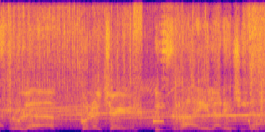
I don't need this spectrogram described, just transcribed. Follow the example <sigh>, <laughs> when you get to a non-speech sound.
Gastrolab con el chef Israel Arechiga.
